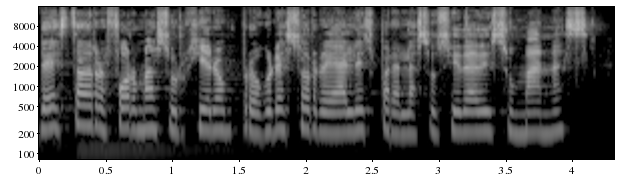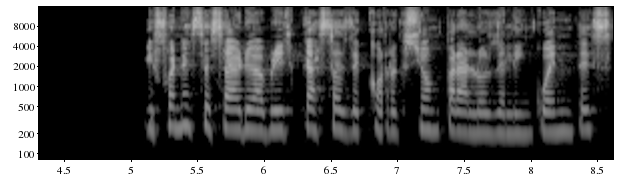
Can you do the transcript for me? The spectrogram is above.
De estas reformas surgieron progresos reales para las sociedades humanas y fue necesario abrir casas de corrección para los delincuentes,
